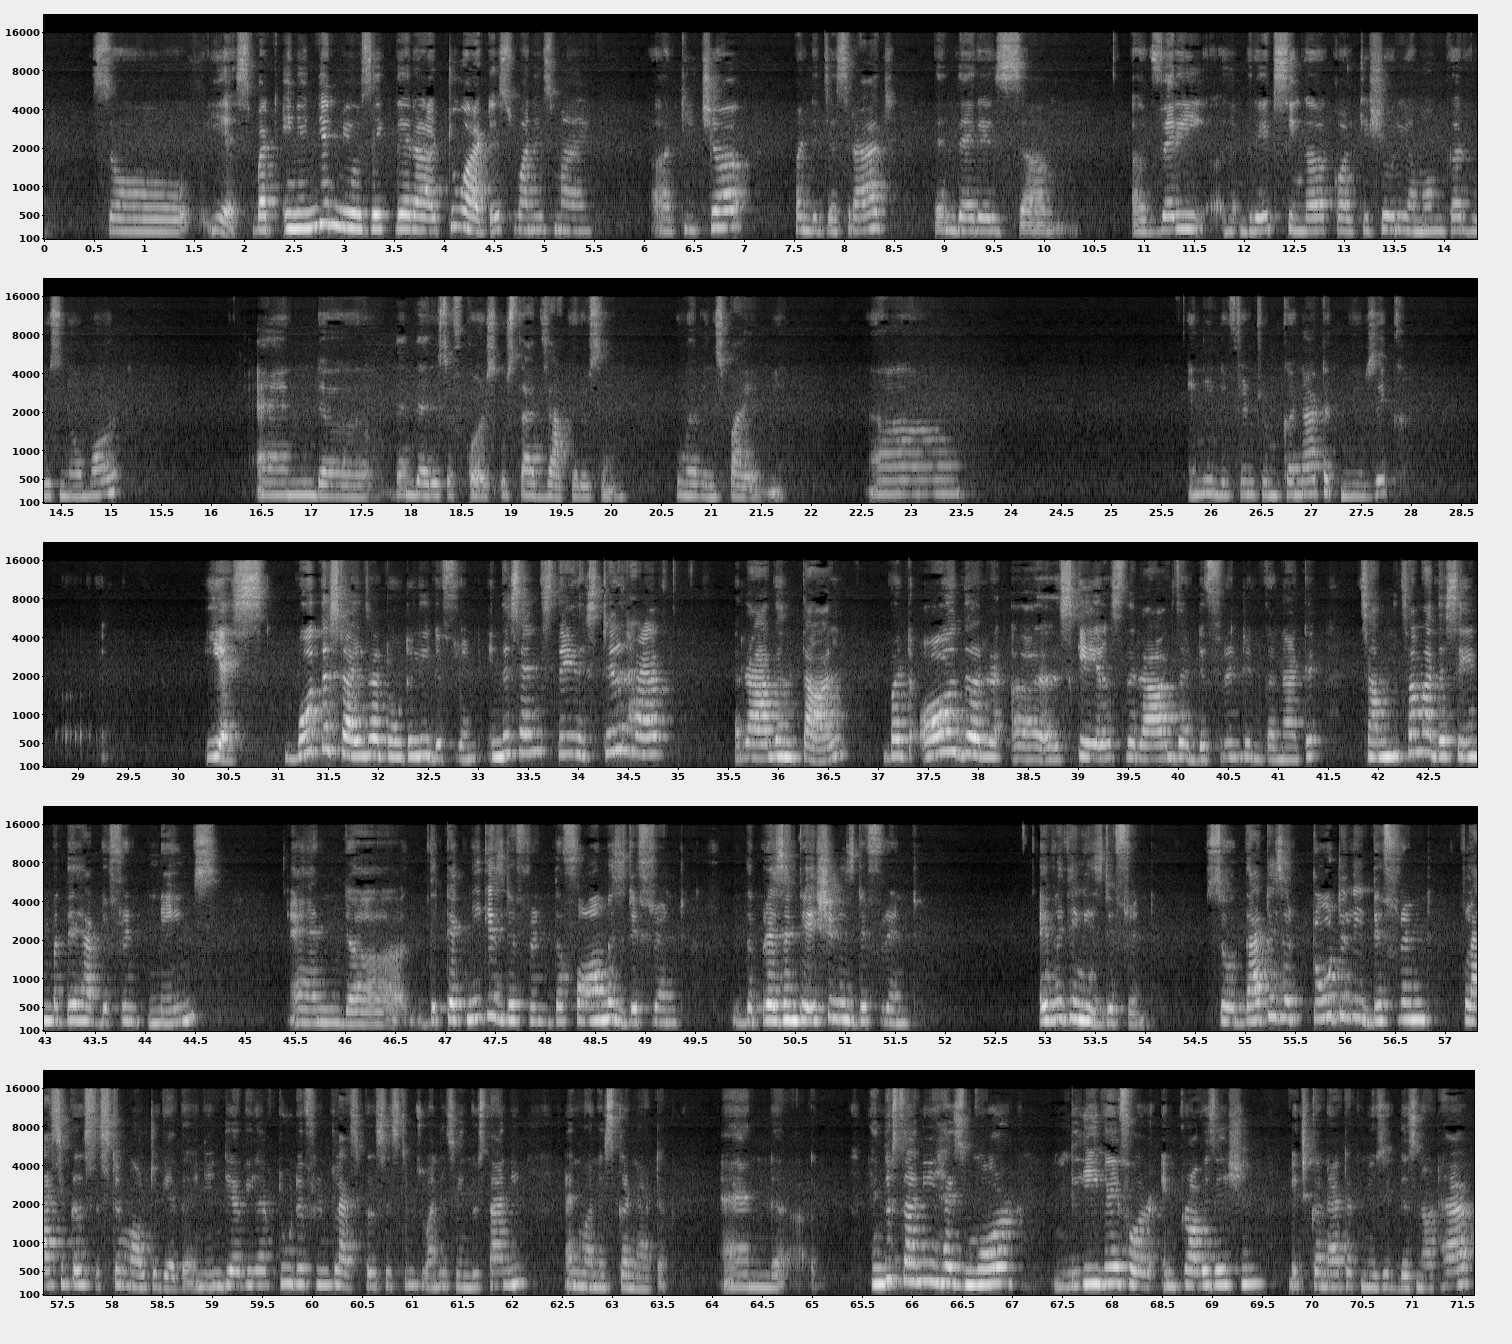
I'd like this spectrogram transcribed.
So yes but in indian music there are two artists. One is my uh, teacher pandit jasraj. Then there is um, a very great singer called kishori amonkar who's no more and uh, then there is of course ustad zakir hussain who have inspired me uh, any different from Carnatic music? Uh, yes, both the styles are totally different in the sense they still have rag and tal, but all the uh, scales, the rags are different in Carnatic. Some, some are the same, but they have different names. And uh, the technique is different, the form is different, the presentation is different, everything is different. So that is a totally different classical system altogether. In India, we have two different classical systems. One is Hindustani and one is Carnatic. And uh, Hindustani has more leeway for improvisation, which Carnatic music does not have.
